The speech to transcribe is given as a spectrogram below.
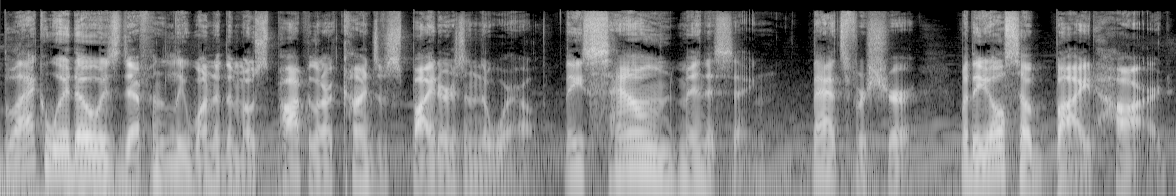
Black Widow is definitely one of the most popular kinds of spiders in the world. They sound menacing, that's for sure, but they also bite hard.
